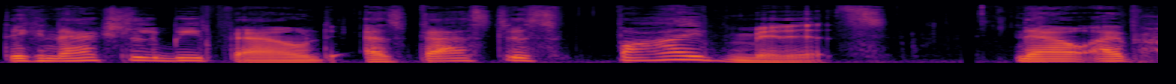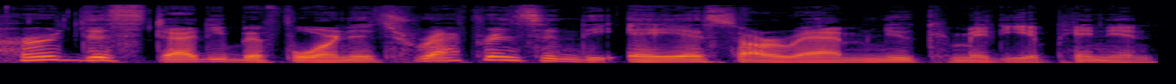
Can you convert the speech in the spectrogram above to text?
they can actually be found as fast as 5 minutes. Now, I've heard this study before and it's referenced in the ASRM new committee opinion.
